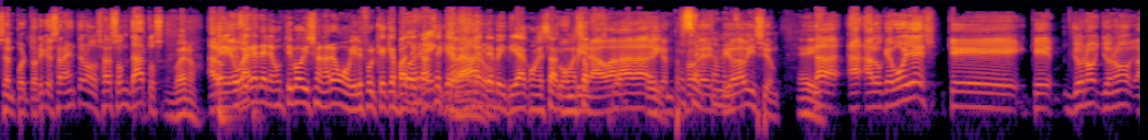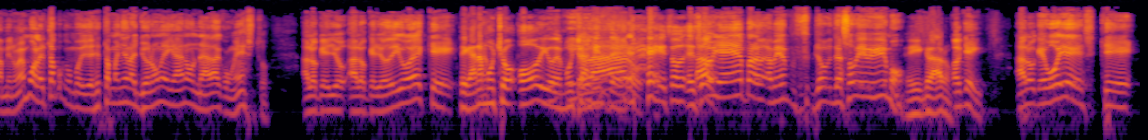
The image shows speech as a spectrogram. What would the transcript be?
sea, en Puerto Rico, esa la gente no lo sabe, son datos. Bueno, a lo eh, que voy, que tenía un tipo visionario como Billy Fulke que descanse, que Claro. realmente vivía con esa con esa- combinaba la, la- Sí. que empezó, eh, vio la visión. Nada, a, a lo que voy es que, que yo no, yo no, a mí no me molesta porque como yo dije esta mañana, yo no me gano nada con esto. A lo que yo, a lo que yo digo es que Te gana mucho odio de mucha Claro. gente. eso, eso, Está bien, pero a mí, yo- de eso vivimos. Sí, claro. Ok, a lo que voy es que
